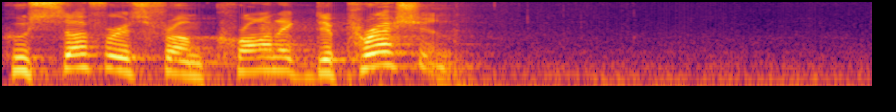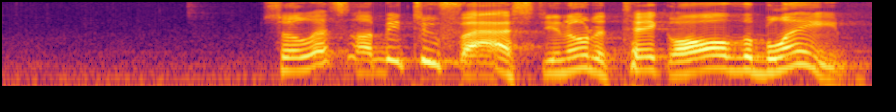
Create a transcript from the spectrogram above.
who suffers from chronic depression? So let's not be too fast you know, to take all the blame.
